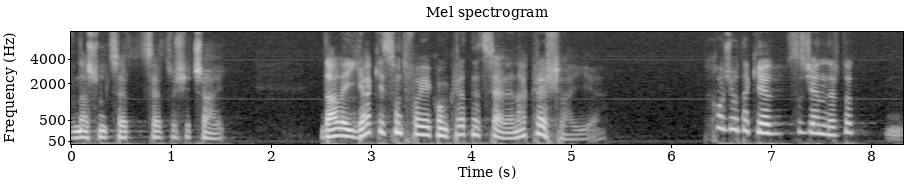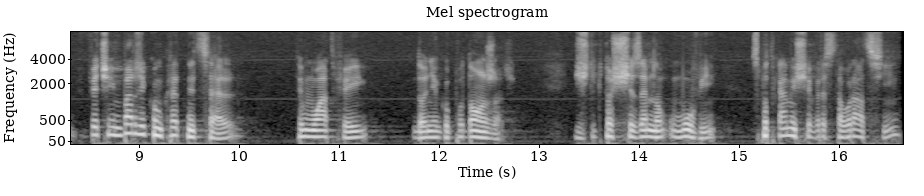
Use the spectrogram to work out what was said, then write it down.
w naszym sercu się czai. Dalej, jakie są twoje konkretne cele? Nakreślaj je. Chodzi o takie codzienne, to wiecie, im bardziej konkretny cel, tym łatwiej do niego podążać. Jeśli ktoś się ze mną umówi, spotkamy się w restauracji,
